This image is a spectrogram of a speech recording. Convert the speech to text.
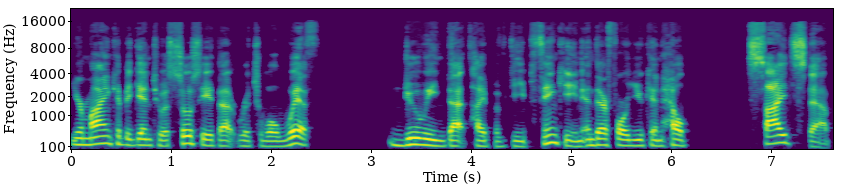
your mind can begin to associate that ritual with doing that type of deep thinking, and therefore you can help sidestep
